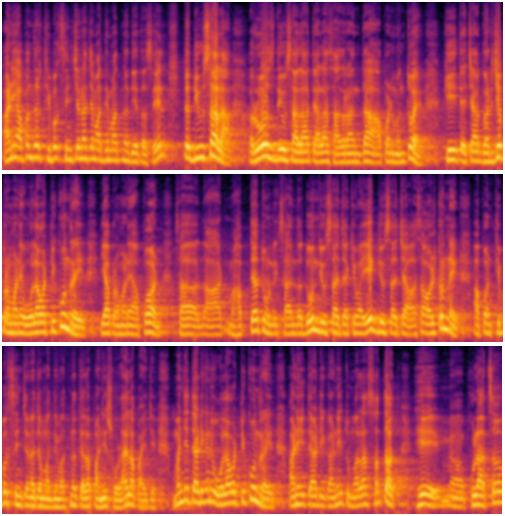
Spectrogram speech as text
आणि आपण जर ठिबक सिंचनाच्या माध्यमातून देत असेल तर दिवसाला रोज दिवसाला त्याला साधारणतः आपण म्हणतोय की त्याच्या गरजेप्रमाणे ओलावा टिकून राहील. याप्रमाणे आपण सा आठ हप्त्यातून एक साधारणतः दोन दिवसाच्या किंवा एक दिवसाच्या असा ऑल्टरनेट आपण ठिबक सिंचनाच्या माध्यमातून त्याला पाणी सोडायला पाहिजे. म्हणजे त्या ठिकाणी ओलावा टिकून राहील आणि त्या ठिकाणी तुम्हाला सतत हे फुलाचं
